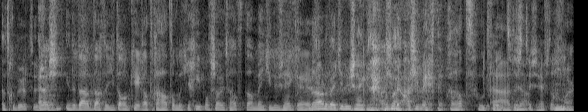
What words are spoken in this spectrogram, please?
het gebeurt dus. en als je wel. inderdaad dacht dat je het al een keer had gehad... omdat je griep of zoiets had... dan weet je nu zeker... Nou, dat weet je nu zeker. Als je, als je hem echt hebt gehad, hoe het voelt. Ja, het is, het is heftig, maar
